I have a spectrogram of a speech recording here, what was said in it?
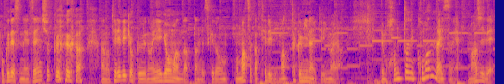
僕ですね前職が あのテレビ局の営業マンだったんですけどまさかテレビ全く見ないという今やでも本当に困んないですね。マジで。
